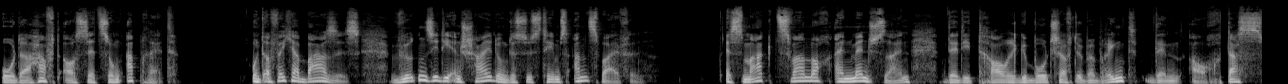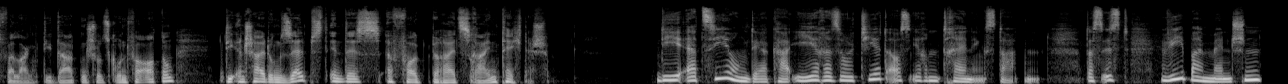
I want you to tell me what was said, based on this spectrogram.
oder Haftaussetzung abrät? Und auf welcher Basis würden Sie die Entscheidung des Systems anzweifeln? Es mag zwar noch ein Mensch sein, der die traurige Botschaft überbringt, denn auch das verlangt die Datenschutzgrundverordnung, die Entscheidung selbst indes erfolgt bereits rein technisch. Die Erziehung der KI resultiert aus ihren Trainingsdaten. Das ist wie beim Menschen,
